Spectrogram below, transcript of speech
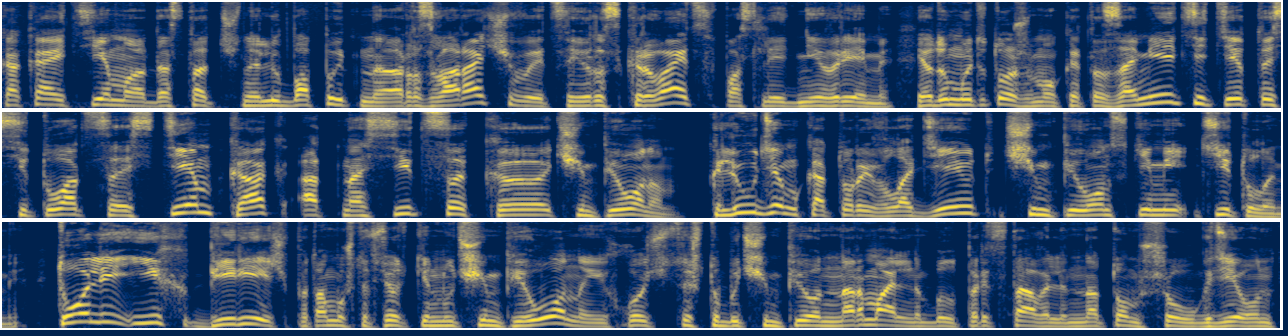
какая тема достаточно любопытно разворачивается и раскрывается в последнее время? Я думаю, ты тоже мог это заметить. Это ситуация с тем, как относиться к чемпионам, к людям, которые владеют чемпионскими титулами. То ли их беречь, потому что все-таки, ну, чемпионы, и хочется, чтобы чемпион нормально был представлен на том шоу, где он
